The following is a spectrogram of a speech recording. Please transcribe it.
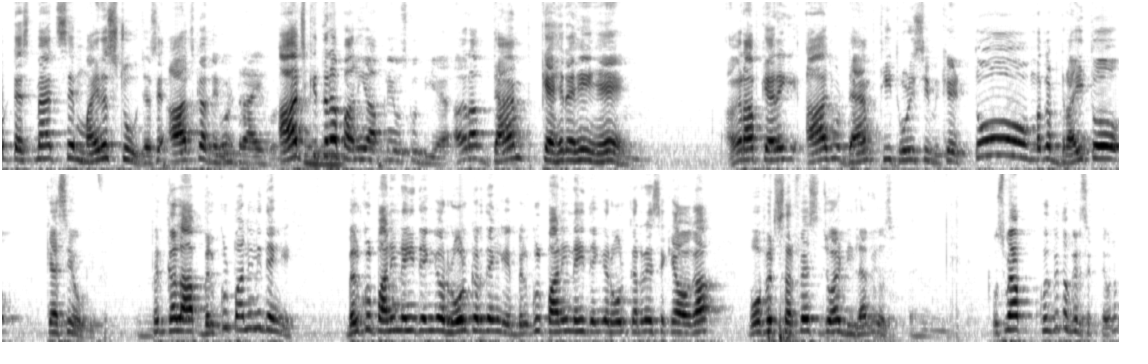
तो टेस्ट मैच से माइनस टू जैसे आज का दिन हो। आज कितना पानी आपने उसको दिया है? अगर आप डैम्प कह रहे हैं अगर आप कह रहे हैं कि आज वो डैम्प थी थोड़ी सी विकेट तो मतलब ड्राई तो कैसे होगी फिर? फिर कल आप बिल्कुल पानी नहीं देंगे। बिल्कुल पानी नहीं देंगे और रोल कर देंगे। बिल्कुल पानी नहीं देंगे रोल करने से क्या होगा? वो फिर सरफेस जो है ढीला भी हो सकता है। उसमें आप खुद भी तो गिर सकते हो ना?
